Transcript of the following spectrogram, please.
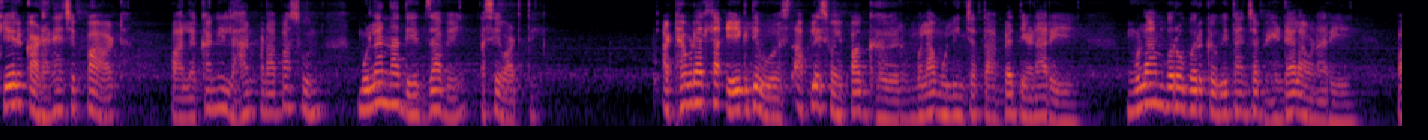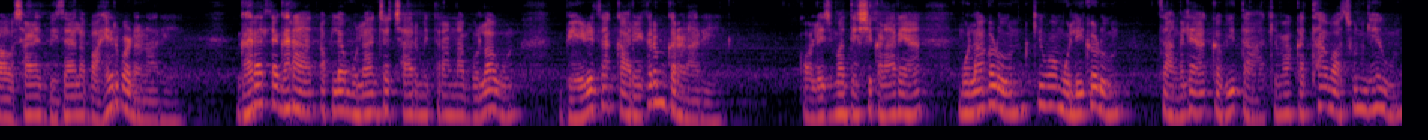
केर काढण्याचे पाठ पालकांनी लहानपणापासून मुलांना देत जावे असे वाटते. आठवड्यातला एक दिवस आपले स्वयंपाकघर मुलामुलींच्या ताब्यात देणारे मुलांबरोबर कवितांच्या भेंड्या लावणारे पावसाळ्यात भिजायला बाहेर पडणारे घरातल्या घरात आपल्या मुलांच्या चार मित्रांना बोलावून भेळेचा कार्यक्रम करणारे कॉलेजमध्ये शिकणाऱ्या मुलाकडून किंवा मुलीकडून चांगल्या कविता किंवा कथा वाचून घेऊन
